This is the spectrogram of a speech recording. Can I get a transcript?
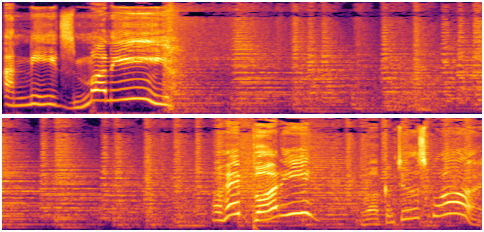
I needs money. Oh, hey, buddy. Welcome to the squad.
